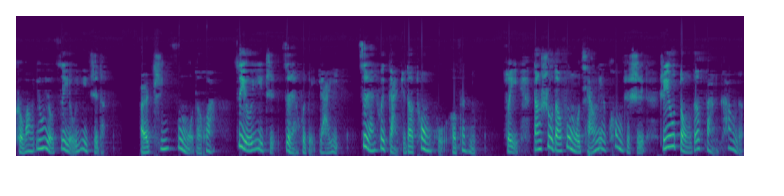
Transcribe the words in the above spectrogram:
渴望拥有自由意志的，而听父母的话，自由意志自然会被压抑，自然会感觉到痛苦和愤怒。所以，当受到父母强烈控制时，只有懂得反抗的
